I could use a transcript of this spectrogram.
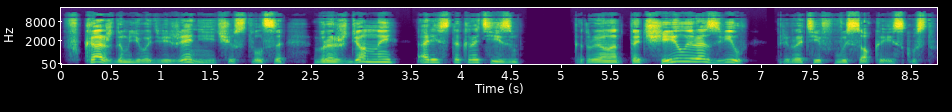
В каждом его движении чувствовался врожденный аристократизм, который он отточил и развил, превратив в высокое искусство.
